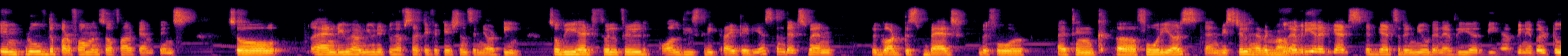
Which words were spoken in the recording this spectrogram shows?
improve the performance of our campaigns. So and you have you need to have certifications in your team so we had fulfilled all these three criterias and that's when we got this badge before i think uh, four years and we still have it wow. every year it gets it gets renewed and every year we have been able to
